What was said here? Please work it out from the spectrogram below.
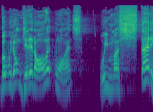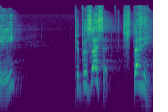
But we don't get it all at once. We must study to possess it. Study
